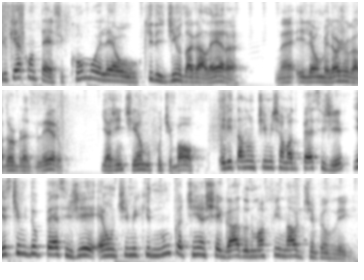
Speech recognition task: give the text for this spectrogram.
E o que acontece? Como ele é o queridinho da galera, né? Ele é o melhor jogador brasileiro e a gente ama o futebol. Ele tá num time chamado PSG. E esse time do PSG é um time que nunca tinha chegado numa final de Champions League.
